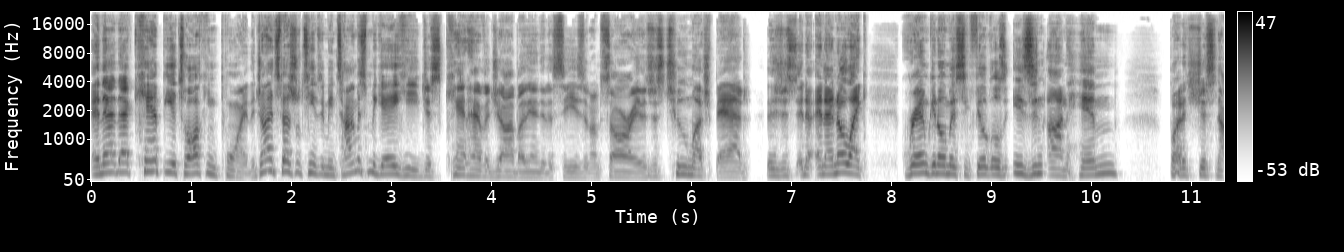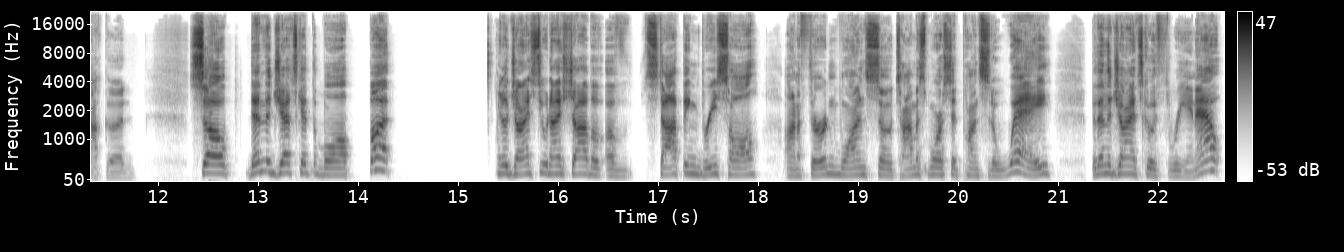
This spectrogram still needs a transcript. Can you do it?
And that that can't be a talking point. The Giants special teams, I mean, Thomas McGaughey just can't have a job by the end of the season. I'm sorry. There's just too much bad. There's just and, and I know like Graham Gano missing field goals isn't on him, but it's just not good. So then the Jets get the ball, but you know, Giants do a nice job of, of stopping Breece Hall on a third and one. So Thomas Morstead punts it away, but then the Giants go three and out.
